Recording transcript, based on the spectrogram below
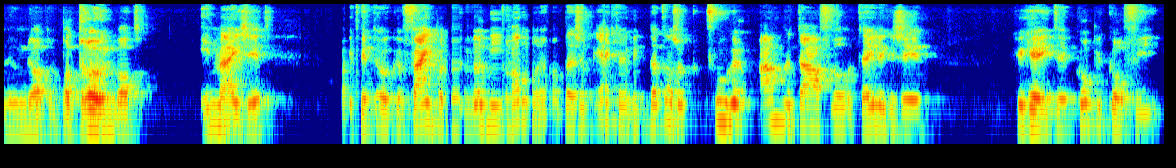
noem dat, een patroon wat in mij zit. Maar ik vind het ook een fijn patroon. Dat wil niet veranderen. Want dat is ook echt, dat was ook vroeger aan de tafel, het hele gezin, gegeten, kopje koffie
